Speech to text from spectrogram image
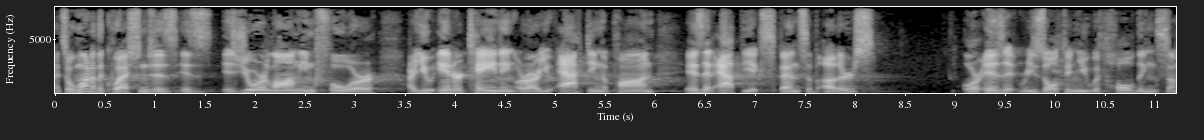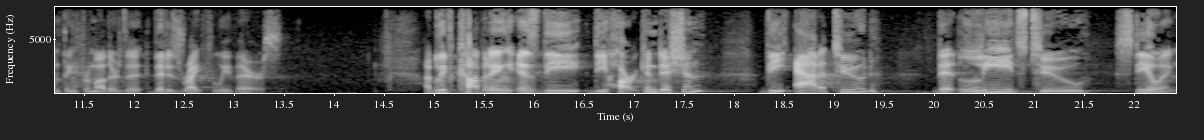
And so, one of the questions is, is Is your longing for, are you entertaining or are you acting upon, is it at the expense of others? Or is it result in you withholding something from others that, that is rightfully theirs? I believe coveting is the, the heart condition, the attitude that leads to stealing.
